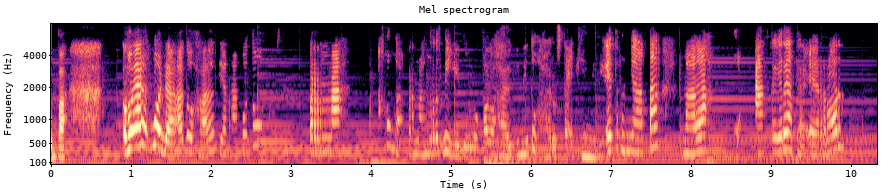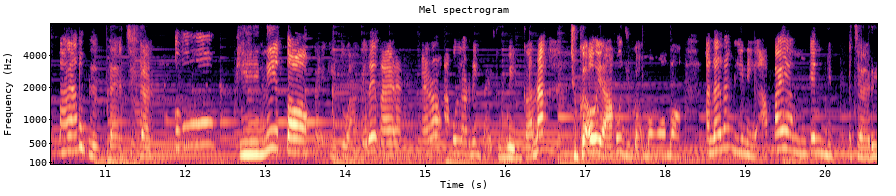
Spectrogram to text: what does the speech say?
lupa. Apa aku ada satu hal yang aku tuh pernah aku nggak pernah ngerti gitu loh kalau hal ini tuh harus kayak gini. Eh ternyata malah kok akhirnya ada error malah aku belajar oh gini toh kayak gitu. Akhirnya error aku learning by doing. Karena juga oh ya aku juga mau ngomong kadang-kadang gini apa yang mungkin dipelajari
